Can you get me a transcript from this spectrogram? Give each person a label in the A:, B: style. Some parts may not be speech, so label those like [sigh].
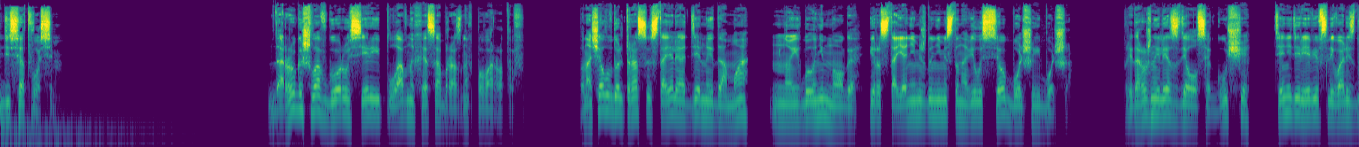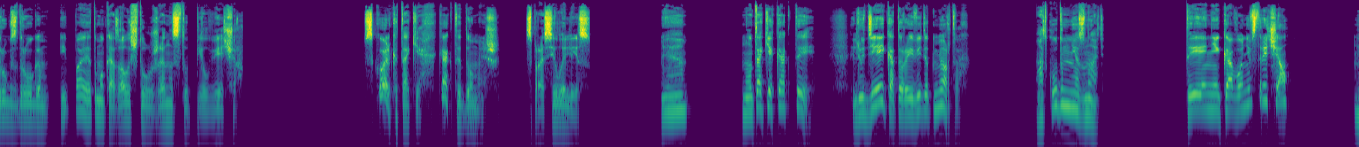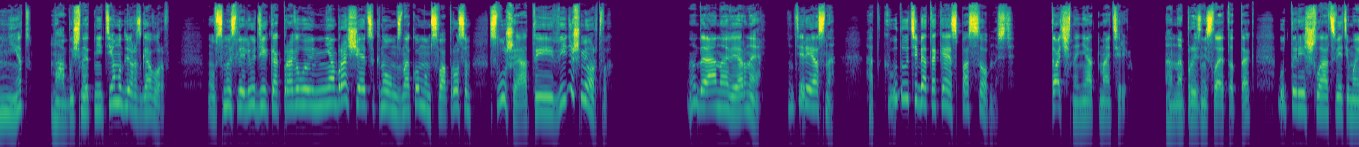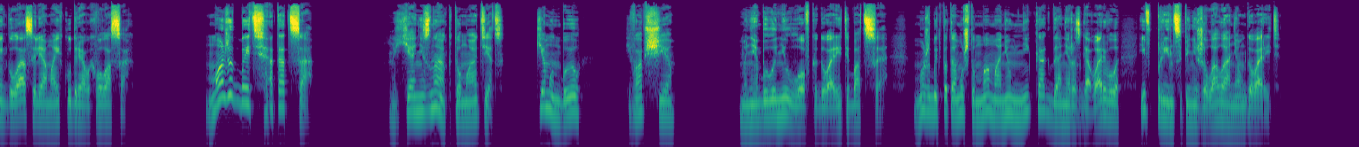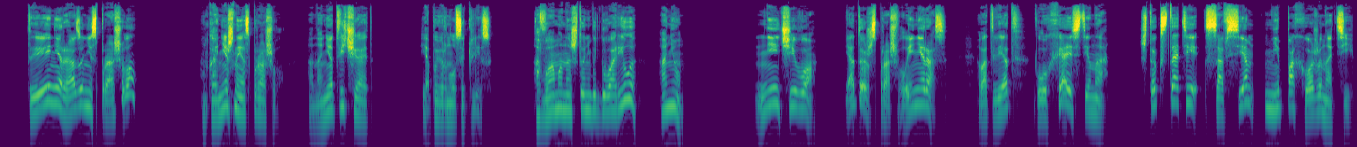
A: 58 Дорога шла в гору серией плавных S-образных поворотов. Поначалу вдоль трассы стояли отдельные дома, но их было немного, и расстояние между ними становилось все больше и больше. Придорожный лес сделался гуще, тени деревьев сливались друг с другом, и поэтому казалось, что уже наступил вечер. «Сколько таких, как ты думаешь?» — спросила Лис. «Э, ну, таких, как ты. Людей, которые видят мертвых. Откуда мне знать? Ты никого не встречал? Нет, но обычно это не тема для разговоров. Ну, в смысле, люди, как правило, не обращаются к новым знакомым с вопросом «Слушай, а ты видишь мертвых? Да, наверное. Интересно, откуда у тебя такая способность? Точно не от матери. Она произнесла это так, будто речь шла о цвете моих глаз или о моих кудрявых волосах. «Может быть, от отца». «Я не знаю, кто мой отец, кем он был и вообще...» Мне было неловко говорить об отце. Может быть, потому что мама о нем никогда не разговаривала и в принципе не желала о нем говорить. «Ты ни разу не спрашивал?» «Ну, конечно, я спрашивал. Она не отвечает». Я повернулся к Лиз. «А вам она что-нибудь говорила о нем?» «Ничего. Я тоже спрашивал, и не раз. В ответ — глухая стена. Что, кстати, совсем не похоже на Ти».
